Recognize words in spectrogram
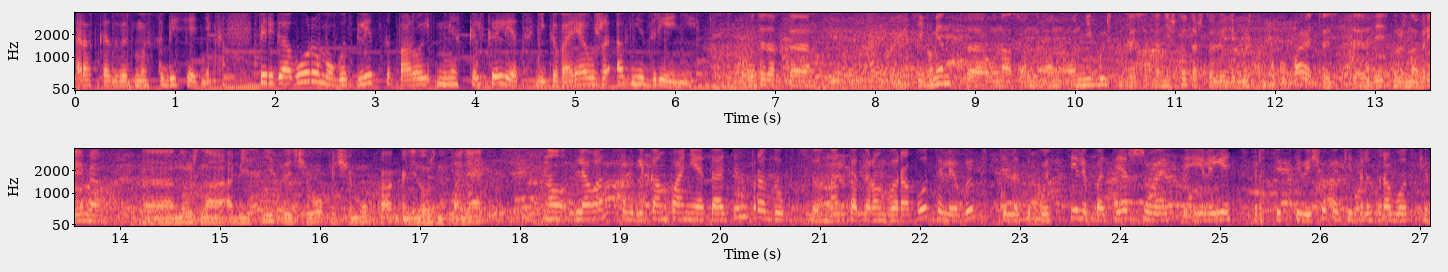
рассказывает мой собеседник. Переговоры могут длиться порой несколько лет, не говоря уже о внедрении. Вот этот э, сегмент э, у нас, он, он, он не быстрый, то есть это не что-то, что люди быстро покупают, то есть э, здесь нужно время, э, нужно объяснить, для чего, почему, как они должны понять. Но для вас, как для компании, это один продукт, над которым вы работали, выпустили, запустили, поддерживаете, или есть в перспективе еще какие-то разработки?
